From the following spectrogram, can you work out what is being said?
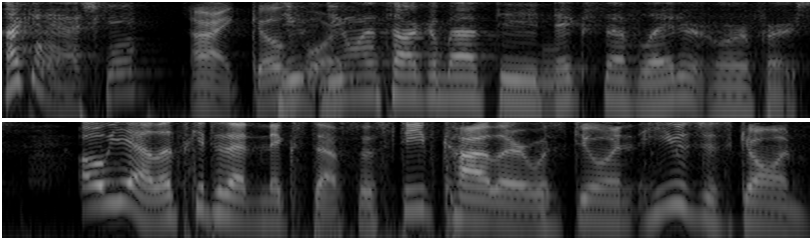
I can ask you. All right, go Do, for do it. you want to talk about the Nick stuff later or first? Oh yeah, let's get to that Nick stuff. So Steve Kyler was doing he was just going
